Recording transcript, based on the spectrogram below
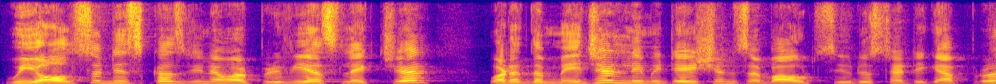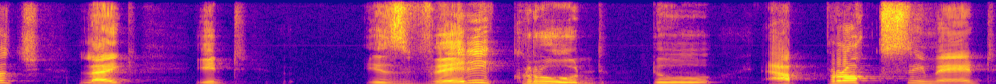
We also discussed in our previous lecture what are the major limitations about pseudostatic approach like it is very crude to approximate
